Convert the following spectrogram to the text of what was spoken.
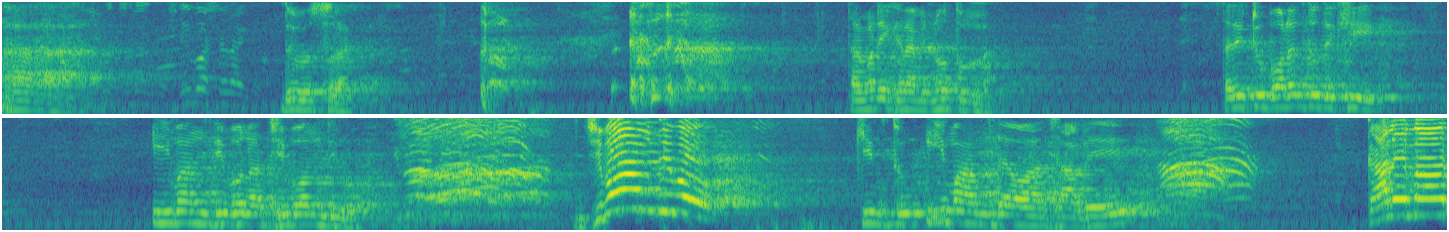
হ্যাঁ, দুই বছর আগে। তার মানে এখানে আমি নতুন না। তাহলে একটু বলেন তো দেখি ইমান দিব না, জীবন দিব। জীবন দিব, কিন্তু ইমান দেওয়া যাবে। কালেমার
